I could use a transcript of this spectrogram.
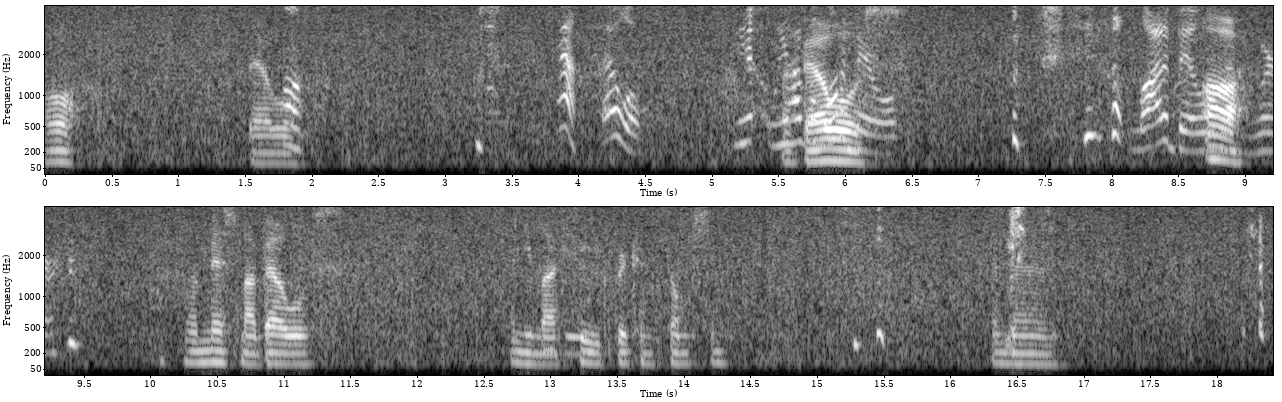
Oh. Beowulf. Yeah, Beowulf. Yeah, we A have a lot of. Beowulfs. a lot of Beowulfs Ah. I miss my Beowulfs. I need my mm-hmm. food for consumption. and then,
